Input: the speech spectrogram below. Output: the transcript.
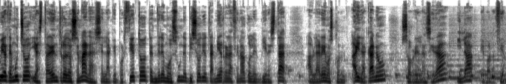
Cuídate mucho y hasta dentro de dos semanas, en la que por cierto tendremos un episodio también relacionado con el bienestar. Hablaremos con Aida Cano sobre la ansiedad y la evaluación.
